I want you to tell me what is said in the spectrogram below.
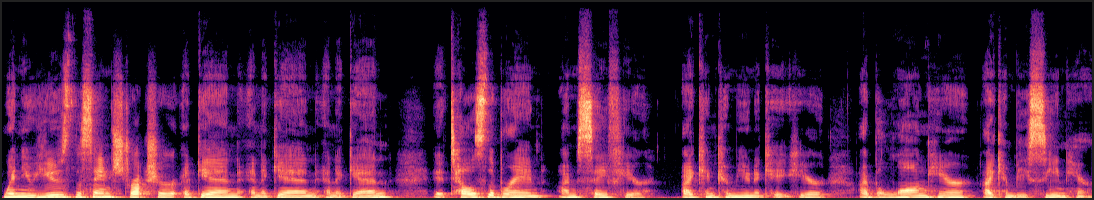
When you use the same structure again and again and again, it tells the brain, I'm safe here. I can communicate here. I belong here. I can be seen here.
